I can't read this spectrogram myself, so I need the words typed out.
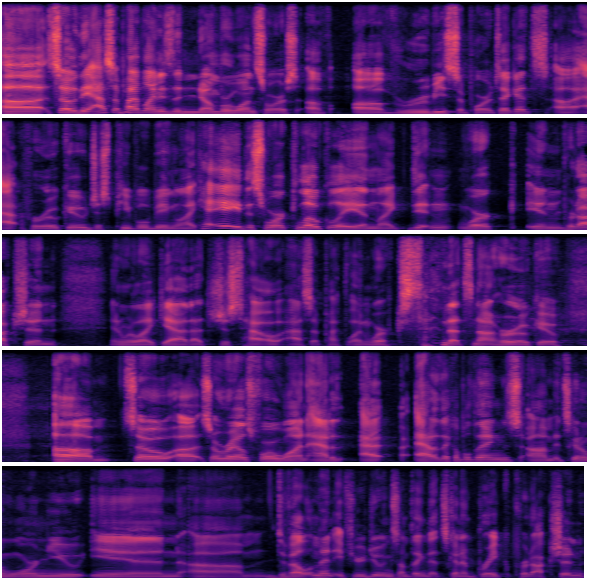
Uh, so the asset pipeline is the number one source of, of Ruby support tickets uh, at Heroku. Just people being like, hey, this worked locally and like didn't work in production. And we're like, yeah, that's just how asset pipeline works. that's not Heroku. Um, so, uh, so Rails 4.1 added, added a couple things. Um, it's going to warn you in um, development if you're doing something that's going to break production.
